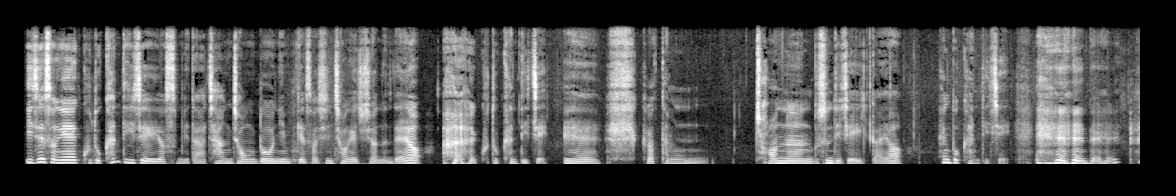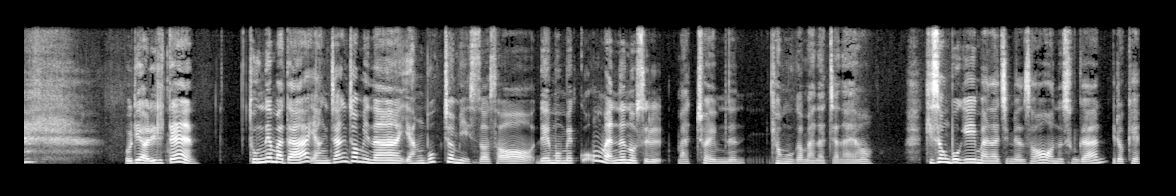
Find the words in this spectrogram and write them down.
이재성의 고독한 DJ였습니다. 장정도님께서 신청해 주셨는데요. 고독한 DJ. 예. 그렇다면 저는 무슨 DJ일까요? 행복한 DJ. 네. 우리 어릴 땐 동네마다 양장점이나 양복점이 있어서 내 몸에 꼭 맞는 옷을 맞춰 입는 경우가 많았잖아요. 기성복이 많아지면서 어느 순간 이렇게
